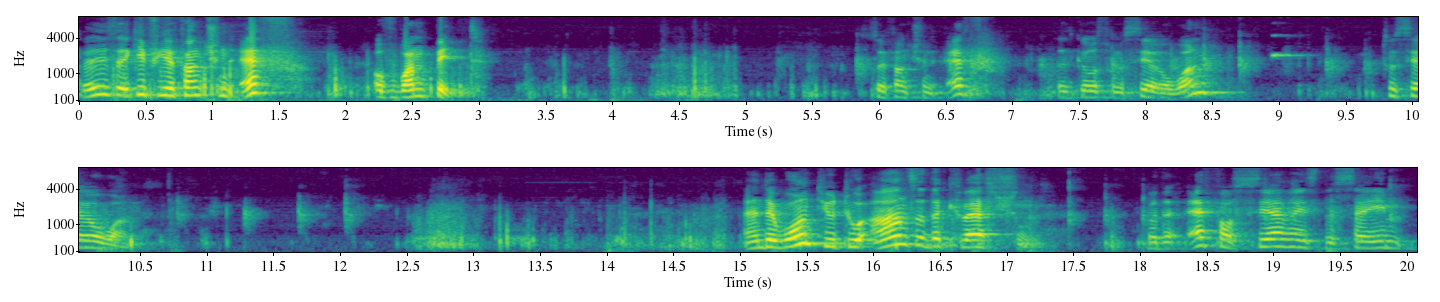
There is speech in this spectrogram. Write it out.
That is, I give you a function f of one bit. So a function f that goes from 0, 1 to 0, 1. And I want you to answer the question whether f of 0 is the same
